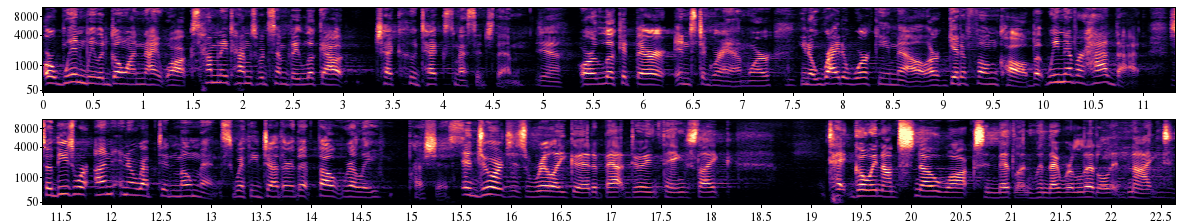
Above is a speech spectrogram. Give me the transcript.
or when we would go on night walks how many times would somebody look out check who text messaged them. Yeah. Or look at their Instagram or, you know, write a work email or get a phone call. But we never had that. So these were uninterrupted moments with each other that felt really precious. And George is really good about doing things like going on snow walks in Midland when they were little at night. Mm.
